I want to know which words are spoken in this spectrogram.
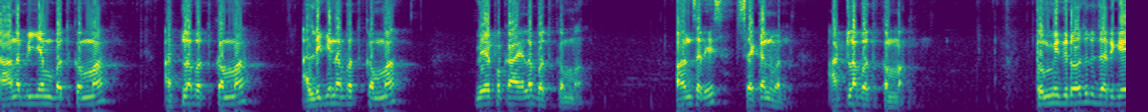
నానబియ్యం బతుకమ్మ అట్ల బతుకమ్మ అలిగిన బతుకమ్మ వేపకాయల Bathukamma. Answer is second one Atla Bathukamma. తొమ్మిది రోజులు జరిగే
